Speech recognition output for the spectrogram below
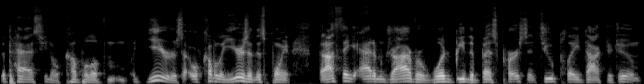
the past, you know, couple of years or a couple of years at this point that I think Adam Driver would be the best person to play Doctor Doom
